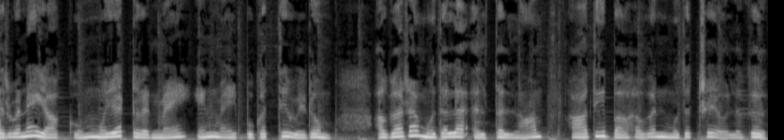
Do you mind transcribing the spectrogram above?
திருவனையாக்கும் முயற்றன்மை இன்மை புகத்திவிடும். அகர முதல எழுத்தெல்லாம் ஆதி பகவன் முதற்றை உலகு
